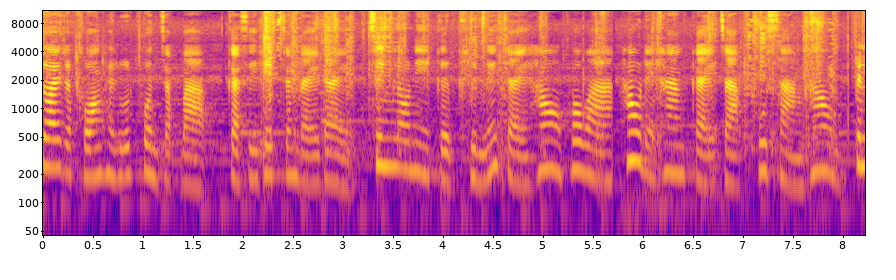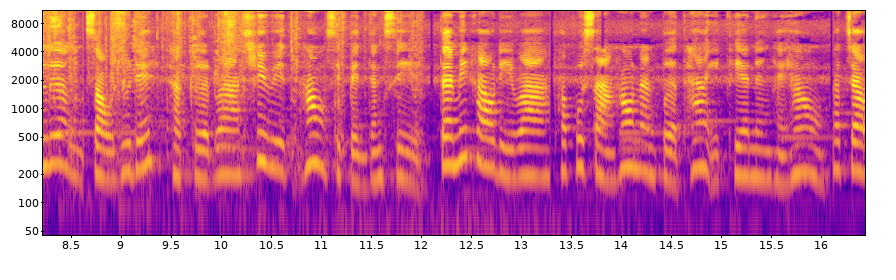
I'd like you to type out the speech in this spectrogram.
ซอยจะฟ้องให้รุดพ้นจากบาป กะสิเฮ็ดจังใดได้สิ่งเหล่านี้เกิดขึ้นในใจเฮาเพราะว่าเฮาได้ห่างไกลจากผู้สร้างเฮาเป็นเรื่องเศร้าอยู่เด้ถ้าเกิดว่าชีวิตเฮาสิเป็นจังซี่แต่มีข่าวดีว่าพระผู้สร้างเฮานั้นเปิดทางอีกเทียหนึงให้เฮาพระเจ้า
